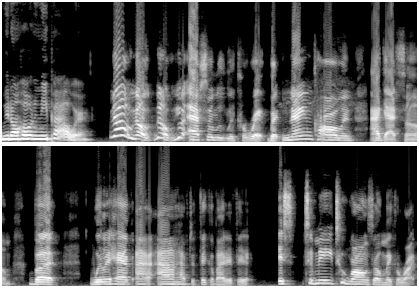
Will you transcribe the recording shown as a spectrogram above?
We don't hold any power. No, no, no. You're absolutely correct. But name calling, I got some. But will it have? I I'll have to think about it. If it, it's to me, two wrongs don't make a right.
